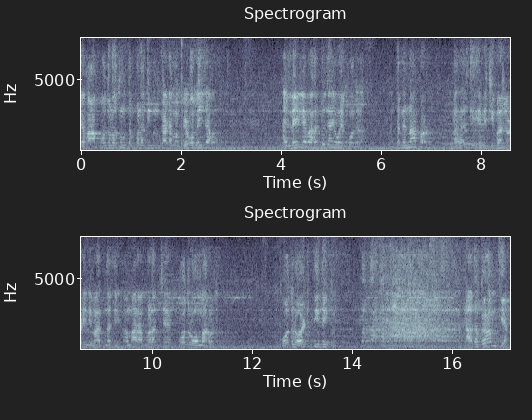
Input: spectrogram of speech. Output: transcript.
તે હવે આ પોદળો શું તમે બળદ ગાડામાં ભેળો લઈ જાઓ આ લઈ લેવા હતું જાય હોય પોદળા. તમે ના પાડો. મહારાજથી એવી જીભા જોડીની વાત નથી. અમારા બળદ છે, પોદળો અમારો છે. પોદળો અટતી નહીં આ તો ગરમ થયા.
